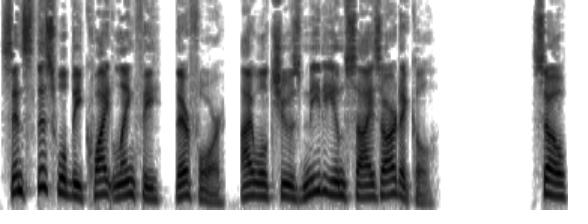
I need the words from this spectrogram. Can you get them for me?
Since this will be quite lengthy, therefore, I will choose medium size article. So,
